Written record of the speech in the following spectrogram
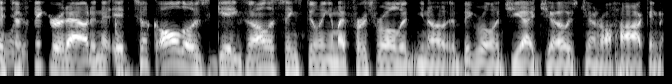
out. To figure it out, and it, it took all those gigs and all those things doing. In my first role, in, you know, a big role in GI Joe as General Hawk, and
